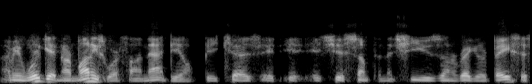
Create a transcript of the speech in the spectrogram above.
I mean, we're getting our money's worth on that deal because it, it, it's just something that she uses on a regular basis.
